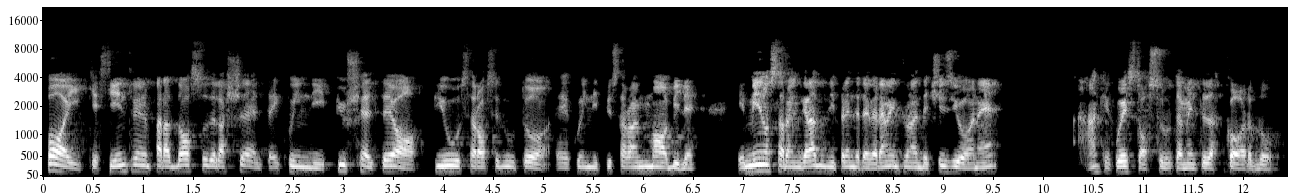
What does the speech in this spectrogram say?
Poi che si entri nel paradosso della scelta e quindi più scelte ho, più sarò seduto e quindi più sarò immobile e meno sarò in grado di prendere veramente una decisione, anche questo assolutamente d'accordo.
